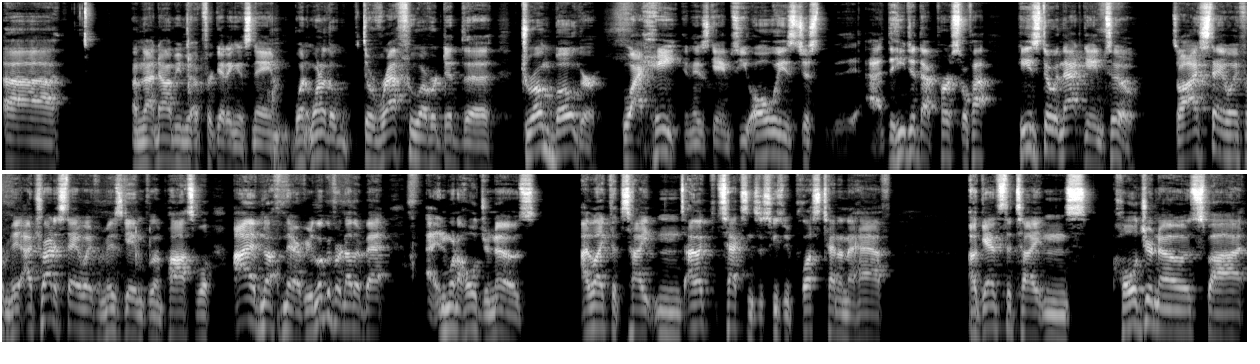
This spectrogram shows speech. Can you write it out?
uh, I'm not now. I'm forgetting his name. One, one of the the ref, whoever did the Jerome Boger, who I hate in his games. He always just uh, he did that personal foul. He's doing that game too. So I stay away from him. I try to stay away from his game when possible. I have nothing there. If you're looking for another bet and want to hold your nose, I like the Titans. I like the Texans, excuse me, plus 10 and a half against the Titans. Hold your nose spot,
